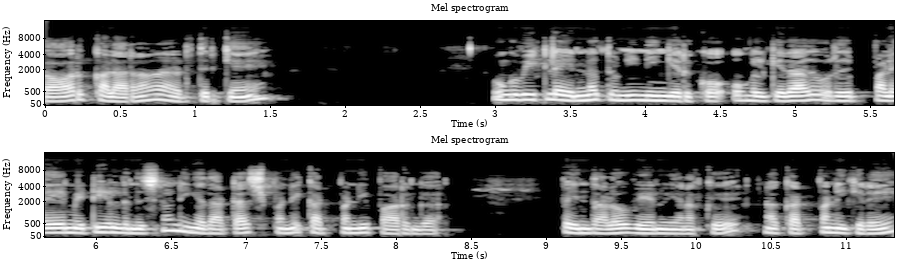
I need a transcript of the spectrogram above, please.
டார்க் கலராக நான் எடுத்திருக்கேன். உங்கள் வீட்டில் என்ன துணி நீங்கள் இருக்கோ உங்களுக்கு ஏதாவது ஒரு பழைய மெட்டீரியல் இருந்துச்சுன்னா நீங்கள் அதை அட்டாச் பண்ணி கட் பண்ணி பாருங்கள் இப்போ இந்த அளவு வேணும் எனக்கு. நான் கட் பண்ணிக்கிறேன்.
